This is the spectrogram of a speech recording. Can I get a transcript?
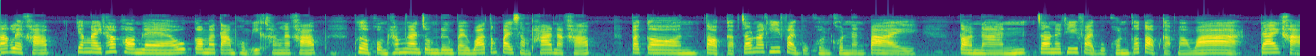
มากเลยครับ ยังไงถ้าพร้อมแล้วก็มาตามผมอีกครั้งนะครับ เผื่อผมทำงานจมลืมไปว่าต้องไปสัมภาษณ์นะครับประกรณ์ตอบกับเจ้าหน้าที่ฝ่ายบุคคลคนนั้นไป ตอนนั้นเจ้าหน้าที่ฝ่ายบุคคลก็ตอบกลับมาว่า ได้ค่ะ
